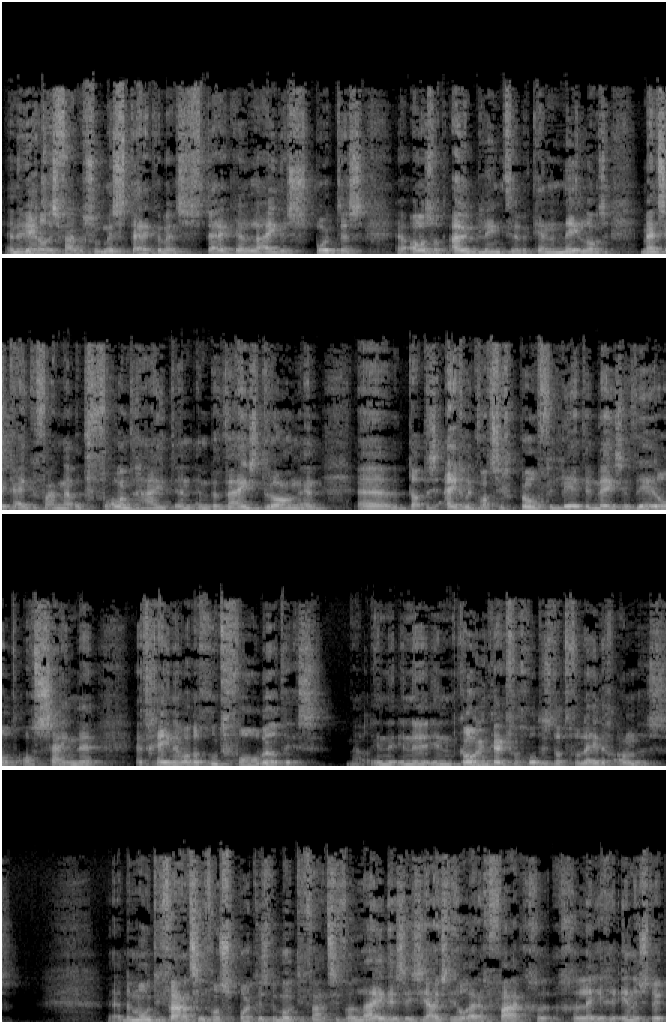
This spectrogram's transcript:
En de wereld is vaak op zoek naar sterke mensen, sterke leiders, sporters, eh, alles wat uitblinkt. We kennen Nederlandse mensen kijken vaak naar opvallendheid en, bewijsdrang. En uh, dat is eigenlijk wat zich profileert in deze wereld als zijnde hetgene wat een goed voorbeeld is. Nou, in, de, in, de, in het koninkrijk van God is dat volledig anders. De motivatie van sporters, de motivatie van leiders is juist heel erg vaak gelegen in een stuk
